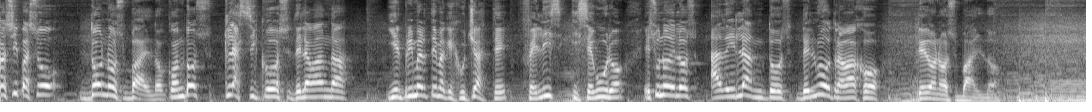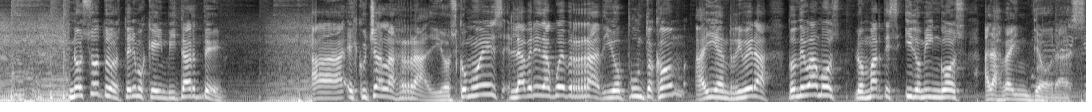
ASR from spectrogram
Bueno, así pasó Don Osvaldo con dos clásicos de la banda y el primer tema que escuchaste, Feliz y Seguro, es uno de los adelantos del nuevo trabajo de Don Osvaldo. Nosotros tenemos que invitarte a escuchar las radios, como es la vereda web radio.com, ahí en Rivera, donde vamos los martes y domingos a las 20 horas.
